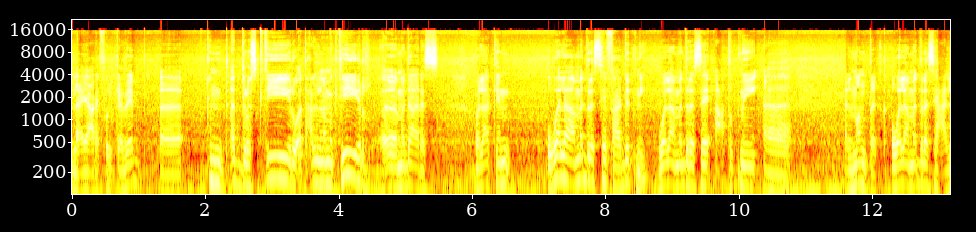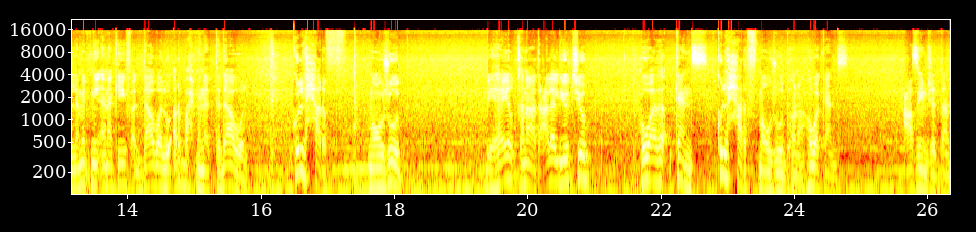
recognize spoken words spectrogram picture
لا يعرف الكذب أه كنت أدرس كتير وأتعلم كتير أه مدارس. ولكن ولا مدرسة فادتني ولا مدرسة أعطتني آه المنطق ولا مدرسة علمتني أنا كيف أتداول وأربح من التداول. كل حرف موجود بهاي القناة على اليوتيوب هو كنز كل حرف موجود هنا هو كنز. عظيم جدا.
